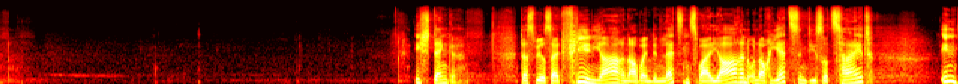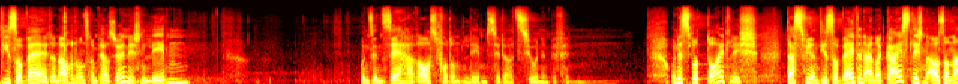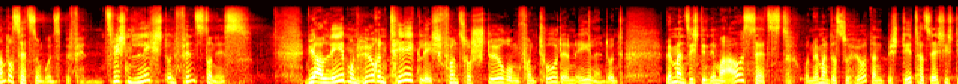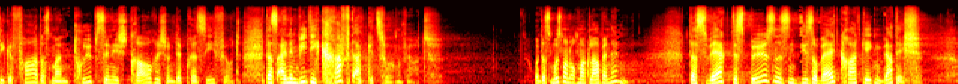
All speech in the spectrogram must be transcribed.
Ich denke, dass wir seit vielen Jahren, aber in den letzten zwei Jahren und auch jetzt in dieser Zeit, in dieser Welt und auch in unserem persönlichen Leben uns in sehr herausfordernden Lebenssituationen befinden. Und es wird deutlich, dass wir in dieser Welt in einer geistlichen Auseinandersetzung uns befinden, zwischen Licht und Finsternis. Wir erleben und hören täglich von Zerstörung, von Tod und Elend. Und wenn man sich den immer aussetzt und wenn man das so hört, dann besteht tatsächlich die Gefahr, dass man trübsinnig, traurig und depressiv wird, dass einem wie die Kraft abgezogen wird. Und das muss man auch mal klar benennen das Werk des Bösen ist in dieser Welt gerade gegenwärtig.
